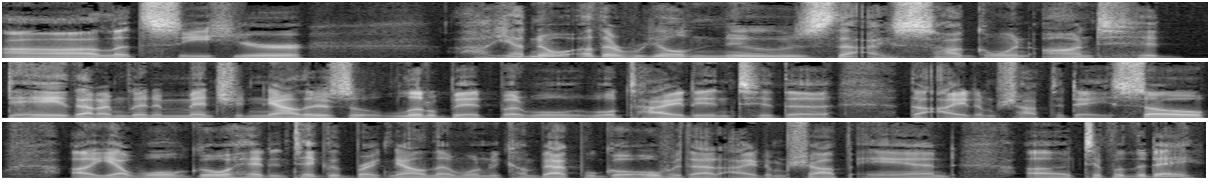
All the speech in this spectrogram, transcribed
Uh, let's see here. Uh, yeah, no other real news that I saw going on today day that I'm going to mention. Now there's a little bit, but we'll we'll tie it into the the item shop today. So uh, yeah, we'll go ahead and take a break now. And then when we come back, we'll go over that item shop and uh, tip of the day.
